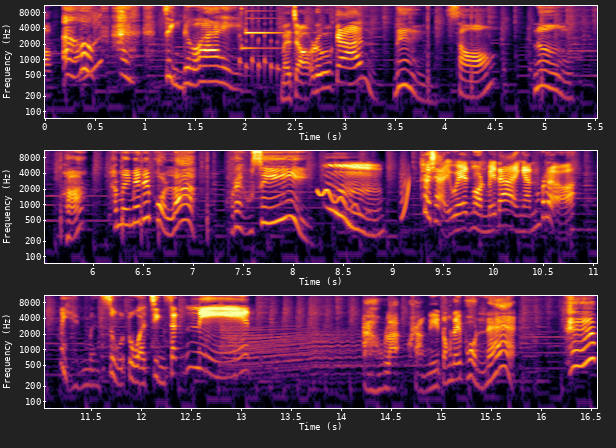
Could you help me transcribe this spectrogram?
ก จริงด้วย มาเจาะรู้กัน 1 2 1 ฮะทำไมไม่ได้ผลล่ะ เร็วสิ อืมถ้าใช้เวทมนต์ไม่ได้งั้นเหรอ ไม่เห็นเหมือนสู่ตัวจริงสักนิด เอาละครั้งนี้ต้องได้ผลแน่ฮึบ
